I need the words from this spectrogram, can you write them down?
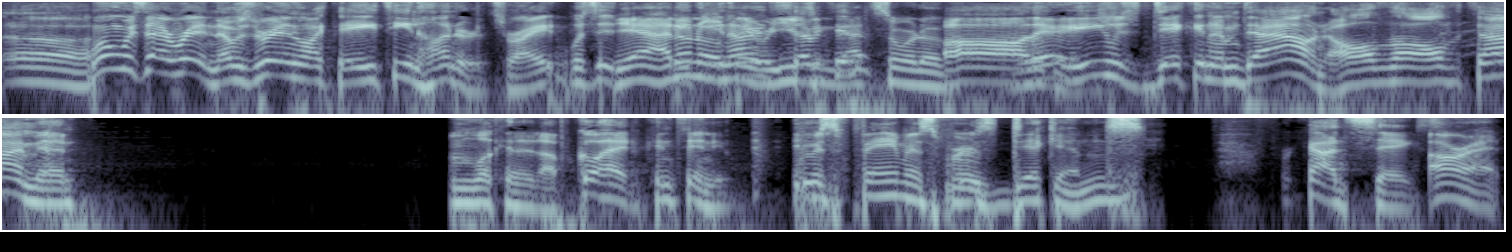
Uh. when was that written? That was written in like the 1800s, right? Was it? Yeah, I don't know if they were 1800s, using 1700s? that sort of. Oh, there, he was dicking him down all the all the time, man. I'm looking it up. Go ahead, continue. He was famous for his Dickens. For God's sakes. All right.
